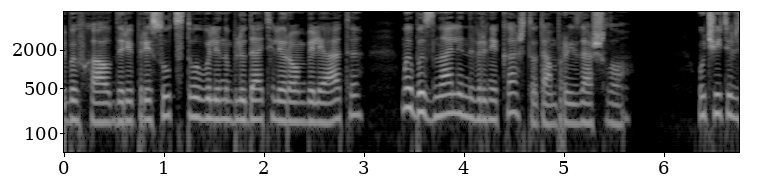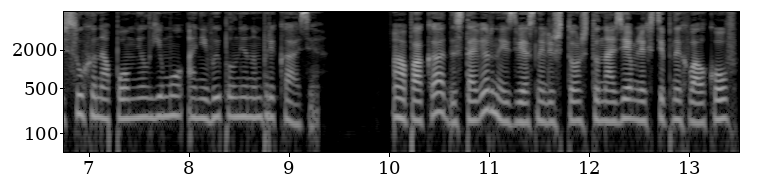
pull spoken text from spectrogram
бы в Халдере присутствовали наблюдатели Ромбелиата, мы бы знали наверняка, что там произошло. Учитель сухо напомнил ему о невыполненном приказе. А пока достоверно известно лишь то, что на землях степных волков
